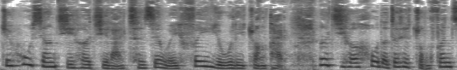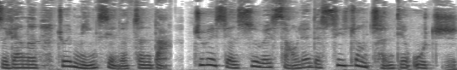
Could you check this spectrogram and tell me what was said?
就互相集合起来，呈现为非游离状态。那集合后的这些总分子量呢，就会明显的增大，就会显示为少量的细状沉淀物质。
